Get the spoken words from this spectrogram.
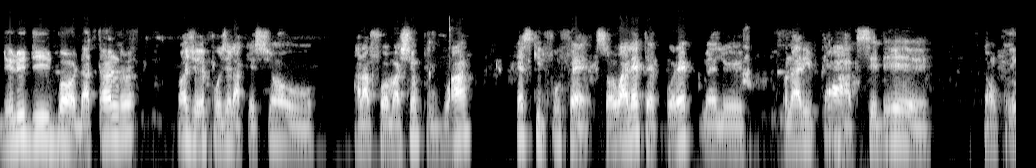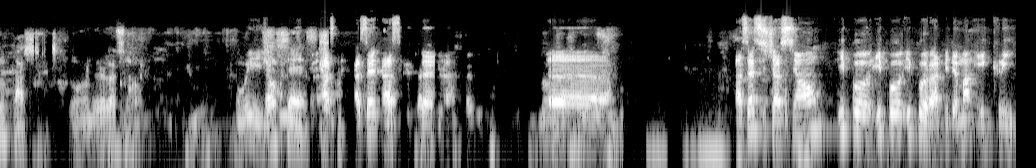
de lui dire, bon, d'attendre. Moi, je vais poser la question à la formation pour voir qu'est-ce qu'il faut faire. Son wallet est correct, mais le, on n'arrive pas à accéder à son clean cash. Oui, Donc, c'est, à, cette, euh, euh, à cette situation, il peut, il, peut, il peut rapidement écrire.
